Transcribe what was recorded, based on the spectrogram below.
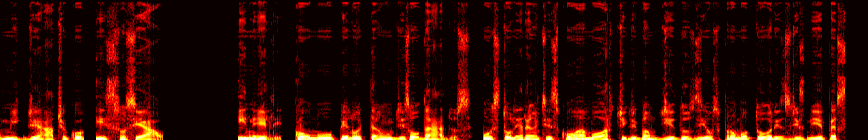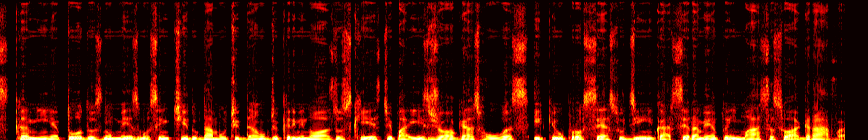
midiático e social. E nele, como o pelotão de soldados, os tolerantes com a morte de bandidos e os promotores de snipers caminha todos no mesmo sentido da multidão de criminosos que este país joga às ruas e que o processo de encarceramento em massa só agrava.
